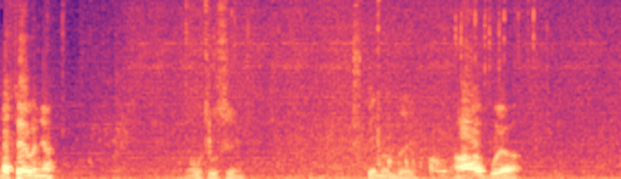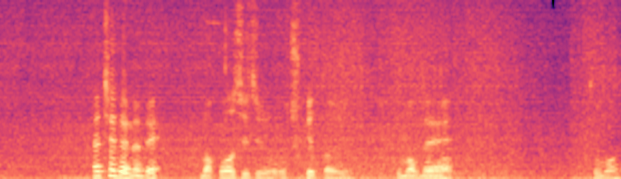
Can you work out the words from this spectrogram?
넣었어요, 그냥? 어 조심 죽겠는데? 어, 아, 뭐야. 해체됐는데? 맞고 하시지 어 죽겠다 얘 도망 도망 네. 도망?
